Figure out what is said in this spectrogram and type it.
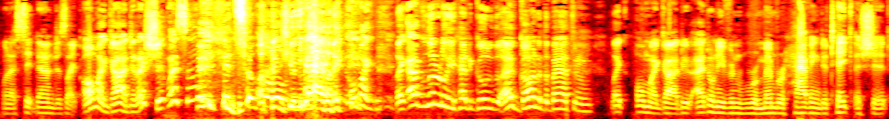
When I sit down, just like, oh my god, did I shit myself? It's so cold yeah, like oh my, like I've literally had to go to the, I've gone to the bathroom, like oh my god, dude, I don't even remember having to take a shit.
